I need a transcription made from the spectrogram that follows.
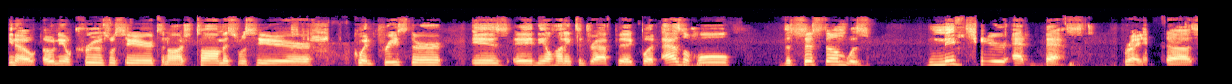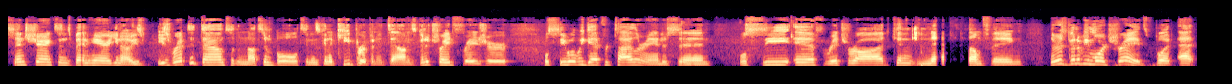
you know, Oneil Cruz was here, Tahnaj Thomas was here, Quinn Priester is a Neal Huntington draft pick, but as a whole, the system was mid tier at best. Right. Uh, since Cherington's been here, you know, he's he's ripped it down to the nuts and bolts, and he's going to keep ripping it down. He's going to trade Frazier. We'll see what we get for Tyler Anderson. We'll see if Rich Rod can net something. There is going to be more trades, but at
